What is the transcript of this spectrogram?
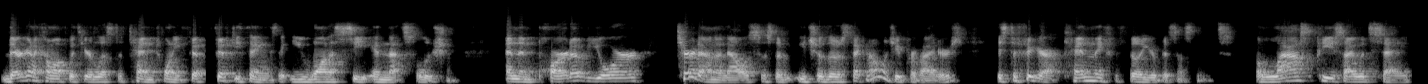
they're going to come up with your list of 10, 20, 50 things that you want to see in that solution. And then part of your teardown analysis of each of those technology providers is to figure out can they fulfill your business needs? The last piece I would say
